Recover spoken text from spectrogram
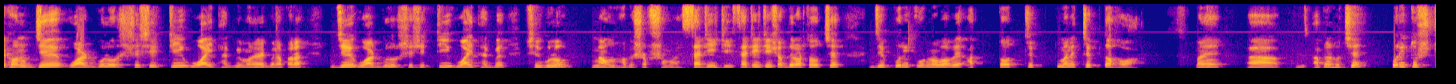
এখন যে ওয়ার্ডগুলোর শেষে টি ওয়াই থাকবে, মনে রাখবেন আপনারা, যে ওয়ার্ডগুলোর শেষে টি ওয়াই থাকবে, সেগুলো নাউন হবে সব সময় স্যাটিটি। স্যাটিটি শব্দের অর্থ হচ্ছে যে পরিপূর্ণভাবে আত্মতৃপ্ত মানে তৃপ্ত হওয়া মানে আপনার হচ্ছে পরিতুষ্ট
